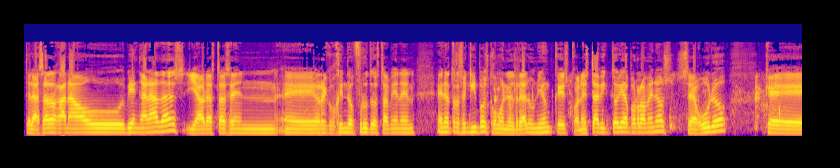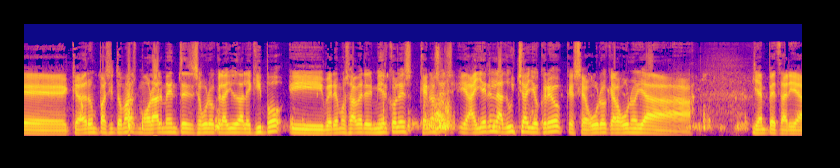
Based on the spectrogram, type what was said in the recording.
te las has ganado bien ganadas y ahora estás en, eh, recogiendo frutos también en, en otros equipos como en el Real Unión, que es con esta victoria por lo menos seguro que, que dar un pasito más, moralmente seguro que le ayuda al equipo y veremos a ver el miércoles, que no sé, si, ayer en la ducha yo creo que seguro que alguno ya, ya empezaría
